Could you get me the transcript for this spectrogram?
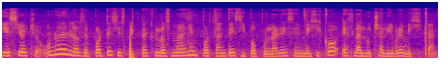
18. Uno de los deportes y espectáculos más importantes y populares en México es la lucha libre mexicana.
